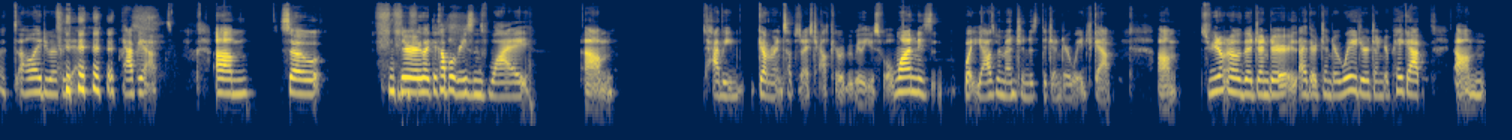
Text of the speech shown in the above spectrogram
that's all i do every day caveats um so there are like a couple reasons why um having government subsidized childcare would be really useful. One is what Yasmin mentioned is the gender wage gap. Um, so if you don't know the gender, either gender wage or gender pay gap, um,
